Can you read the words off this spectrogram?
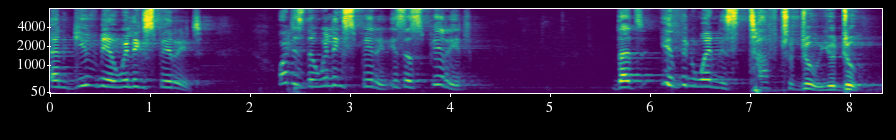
and give me a willing spirit. What is the willing spirit? It's a spirit that even when it's tough to do, you do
